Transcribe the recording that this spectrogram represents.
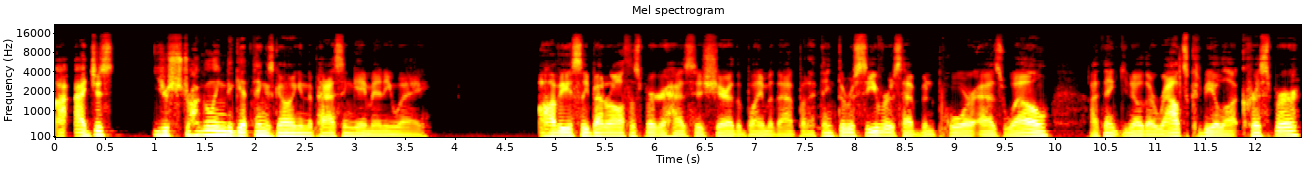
I, I just you're struggling to get things going in the passing game anyway. Obviously, Ben Roethlisberger has his share of the blame of that, but I think the receivers have been poor as well. I think you know their routes could be a lot crisper.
